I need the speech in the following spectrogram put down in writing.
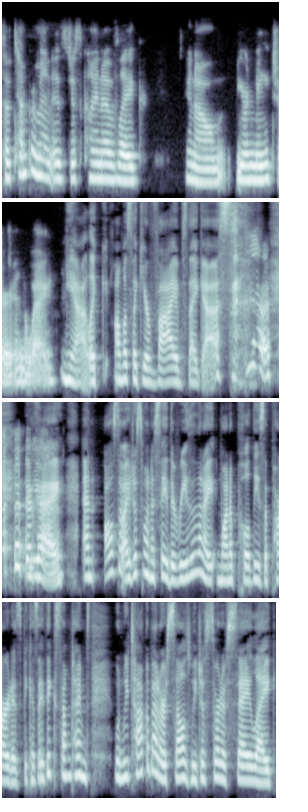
So temperament is just kind of like you know, your nature in a way. Yeah, like almost like your vibes, I guess. Yeah. okay. Yeah. And also, I just want to say the reason that I want to pull these apart is because I think sometimes when we talk about ourselves, we just sort of say, like,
